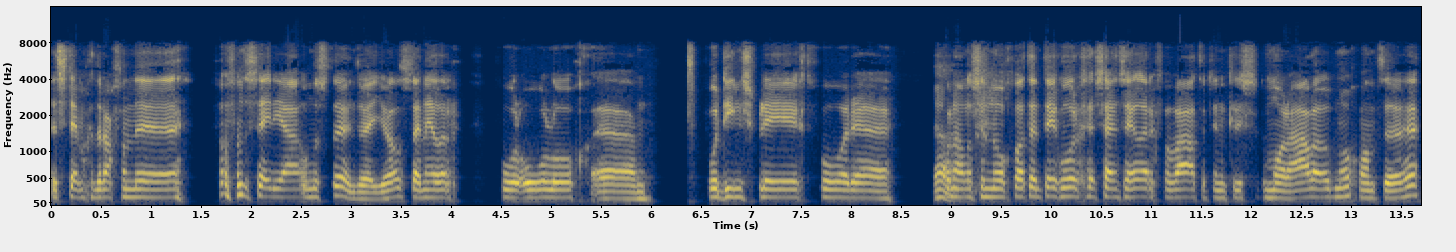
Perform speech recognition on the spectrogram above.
het stemgedrag van de, van de CDA ondersteunt, weet je wel. Ze zijn heel erg voor oorlog, uh, voor dienstplicht, voor uh, ja. van alles en nog wat. En tegenwoordig zijn ze heel erg verwaterd in de christelijke moralen ook nog. Want uh, ze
